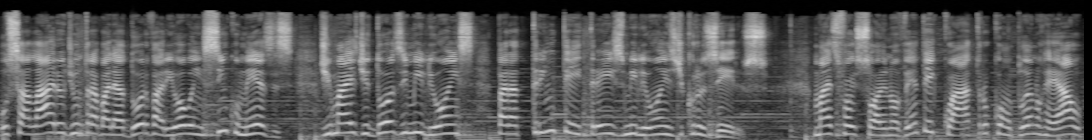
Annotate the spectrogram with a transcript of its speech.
o salário de um trabalhador variou em cinco meses de mais de 12 milhões para 33 milhões de cruzeiros. Mas foi só em 94, com o Plano Real,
